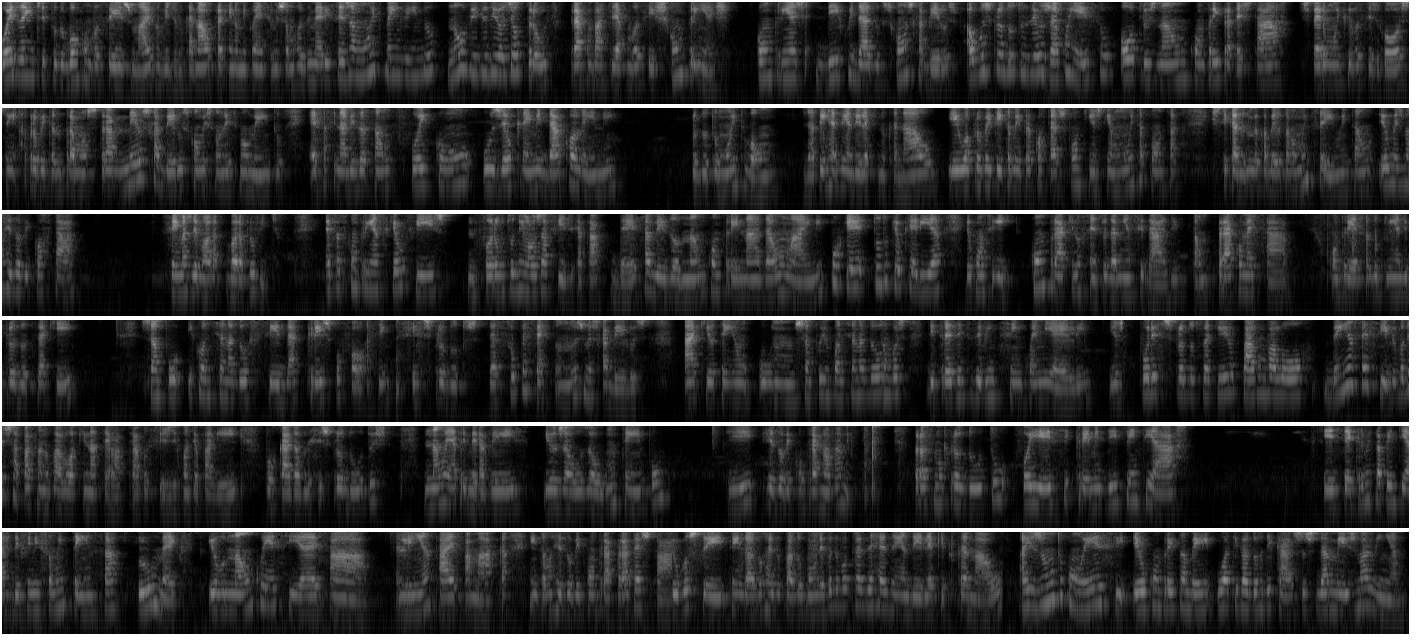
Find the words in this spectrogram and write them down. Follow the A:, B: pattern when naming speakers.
A: Oi gente, tudo bom com vocês? Mais um vídeo no canal. Para quem não me conhece, eu me chamo Rosemary e seja muito bem-vindo. No vídeo de hoje eu trouxe para compartilhar com vocês comprinhas. Comprinhas de cuidados com os cabelos. Alguns produtos eu já conheço, outros não. Comprei para testar. Espero muito que vocês gostem. Aproveitando para mostrar meus cabelos como estão nesse momento. Essa finalização foi com o gel creme da Colene. Produto muito bom já tem resenha dele aqui no canal. Eu aproveitei também para cortar as pontinhas. Tinha muita ponta esticada no meu cabelo, tava muito feio. Então, eu mesma resolvi cortar. Sem mais demora, bora pro vídeo. Essas comprinhas que eu fiz foram tudo em loja física, tá? Dessa vez eu não comprei nada online, porque tudo que eu queria eu consegui comprar aqui no centro da minha cidade. Então, para começar, comprei essa duplinha de produtos aqui, shampoo e condicionador C da Crespo Force. Esses produtos dá super certo nos meus cabelos. Aqui eu tenho um shampoo e um condicionador, ambos de 325 ml. E por esses produtos aqui eu pago um valor bem acessível. vou deixar passando o valor aqui na tela para vocês de quanto eu paguei por cada um desses produtos. Não é a primeira vez, eu já uso há algum tempo e resolvi comprar novamente. Próximo produto foi esse creme de pentear. Esse é creme para pentear definição intensa Lumex. Eu não conhecia essa linha, tá? Essa marca. Então resolvi comprar para testar. Eu gostei, tem dado um resultado bom. Depois eu vou trazer resenha dele aqui pro canal. Aí junto com esse, eu comprei também o ativador de cachos da mesma linha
